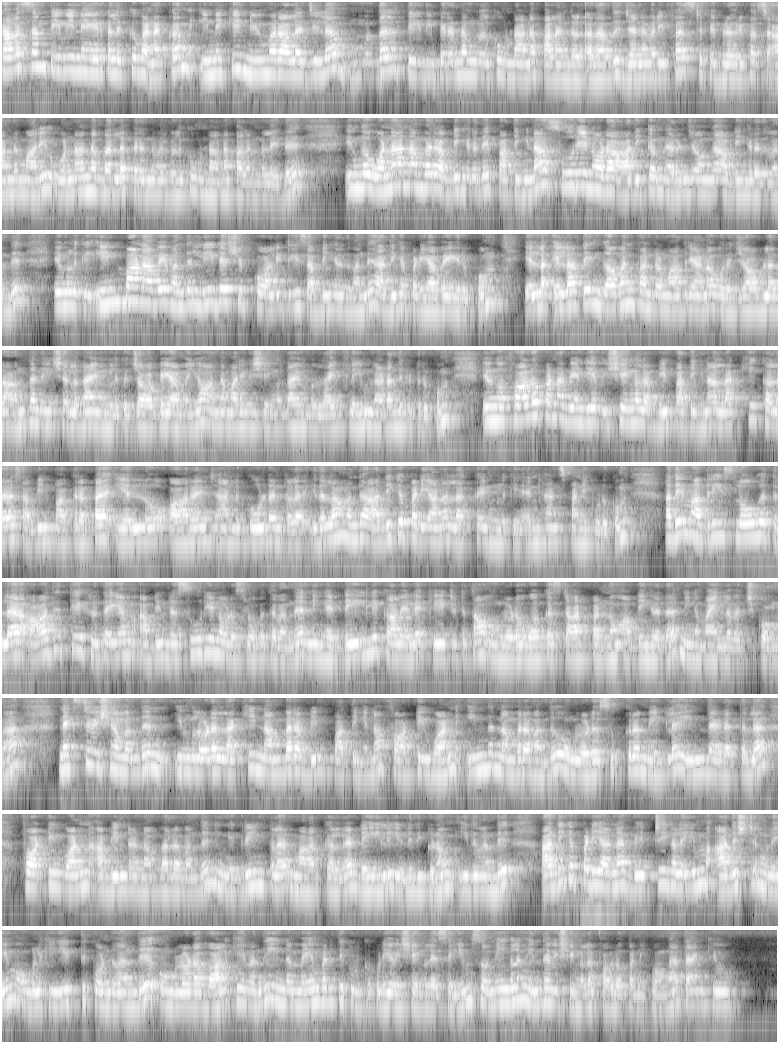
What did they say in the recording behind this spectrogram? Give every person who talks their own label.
Speaker 1: கவசம் டிவி நேயர்களுக்கு வணக்கம். இன்னைக்கு நியூமராலஜியில் முதல் தேதி பிறந்தவங்களுக்கு உண்டான பலன்கள் அதாவது ஜனவரி ஃபர்ஸ்ட் பிப்ரவரி ஃபர்ஸ்ட் அந்த மாதிரி ஒன்றாம் நம்பரில் பிறந்தவர்களுக்கு உண்டான பலன்கள் இது. இவங்க ஒன்றாம் நம்பர் அப்படிங்கிறதே பார்த்தீங்கன்னா சூரியனோட ஆதிக்கம் நிறைஞ்சவங்க அப்படிங்கிறது வந்து இவங்களுக்கு இன்பானாவே வந்து லீடர்ஷிப் குவாலிட்டிஸ் அப்படிங்கிறது வந்து அதிகப்படியாகவே இருக்கும். எல்லா எல்லாத்தையும் கவர்ன் பண்ணுற மாதிரியான ஒரு ஜாபில் தான் அந்த நேச்சரில் தான் இவங்களுக்கு ஜாபே அமையும். அந்த மாதிரி விஷயங்கள் தான் இவங்க லைஃப்லேயும் நடந்துக்கிட்டு இருக்கும். இவங்க ஃபாலோ பண்ண வேண்டிய விஷயங்கள் அப்படின்னு பார்த்தீங்கன்னா லக்கி கலர்ஸ் அப்படின்னு பார்க்குறப்ப yellow orange and golden colour இதெல்லாம் வந்து அதிகப்படியான லக்கை இவங்களுக்கு என்ஹான்ஸ் பண்ணி கொடுக்கும். அதே மாதிரி ஸ்லோகத்தில் ஆதித்ய ஹிருதயம் அப்படின்ற சூரியனோட ஸ்லோகத்தை வந்து நீங்கள் டெய்லி காலையில் கேட்டுட்டு தான் உங்களோட ஒர்க்கை ஸ்டார்ட் பண்ணும் அப்படிங்கிறத நீங்கள் மைண்டில் வச்சுக்கோங்க. நெக்ஸ்ட் விஷயம் வந்து இவங்களோட லக்கி நம்பர் அப்படின்னு பார்த்தீங்கன்னா ஃபார்ட்டி ஒன் இந்த நம்பரை வந்து உங்களோட சுக்கரமேட்டில் இந்த இடத்துல ஃபார்ட்டி ஒன் அப்படின்ற நம்பரில் வந்து நீங்கள் க்ரீன் கலர் மார்க்கரில் டெய்லி எழுதிக்கணும். இது வந்து அதிகப்படியான வெற்றிகளையும் அதிர்ஷ்டங்களையும் உங்களுக்கு ஈர்த்து கொண்டு வந்து உங்களோட வாழ்க்கையை வந்து இன்னும் மேம்படுத்தி கொடுக்கக்கூடிய விஷயங்களை செய்யும். ஸோ நீங்களும் இந்த விஷயங்களை ஃபாலோ பண்ணிக்கோங்க. தேங்க்யூ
